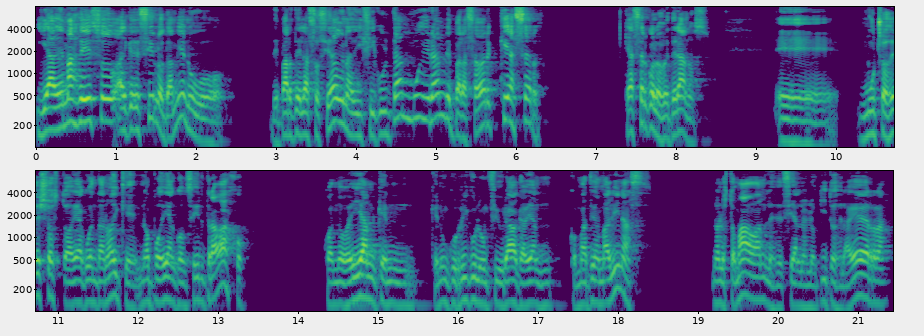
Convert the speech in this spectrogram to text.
y además de eso, hay que decirlo, también hubo de parte de la sociedad una dificultad muy grande para saber qué hacer, qué hacer con los veteranos. Eh, muchos de ellos todavía cuentan hoy que no podían conseguir trabajo. Cuando veían que en, que en un currículum figuraba que habían combatido en Malvinas, no los tomaban, les decían los loquitos de la guerra.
